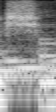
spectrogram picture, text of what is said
wish.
